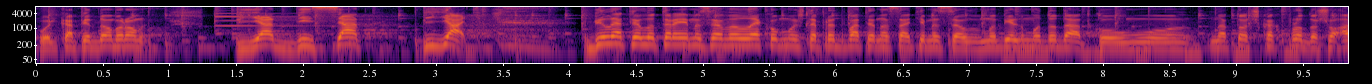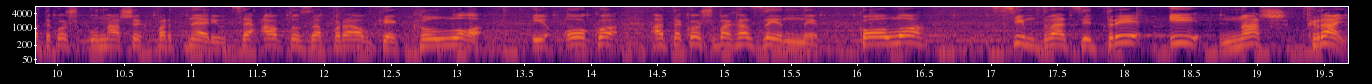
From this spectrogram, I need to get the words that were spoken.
Кулька під номером 55. Білети лотереї «Месел легко можете придбати на сайті «Месел» в мобільному додатку на точках продажу, а також у наших партнерів. Це автозаправки Кло і Око, а також магазинних Коло 723 і наш край.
